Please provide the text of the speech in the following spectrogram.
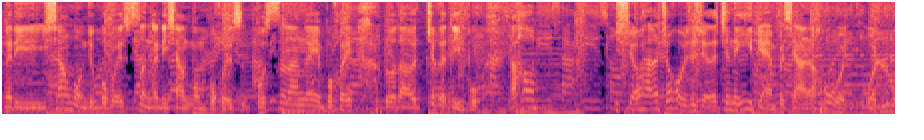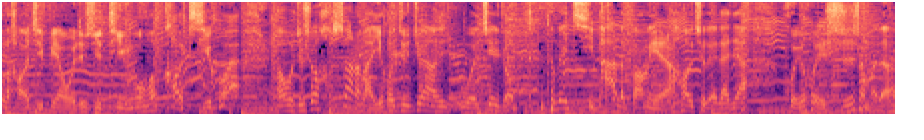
我的相公就不会死，我的相公不会死，不死呢，我也不会落到这个地步。然后学完了之后，我就觉得真的一点也不像，然后我我录了好几遍，我就去听，我好奇怪，然后我就说算了吧，以后就这样我这种特别奇葩的方言，然后去给大家回回诗什么的。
